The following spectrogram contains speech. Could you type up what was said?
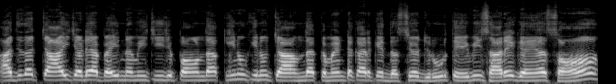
ਅੱਜ ਦਾ ਚਾਹ ਹੀ ਚੜਿਆ ਪਈ ਨਵੀਂ ਚੀਜ਼ ਪਾਉਣ ਦਾ ਕਿਹਨੂੰ ਕਿਹਨੂੰ ਚਾਹ ਹੁੰਦਾ ਕਮੈਂਟ ਕਰਕੇ ਦੱਸਿਓ ਜਰੂਰ ਤੇ ਇਹ ਵੀ ਸਾਰੇ ਗਏ ਆ ਸੌਂ।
